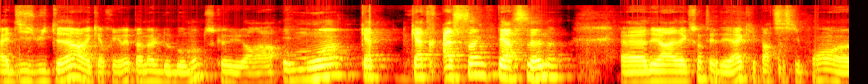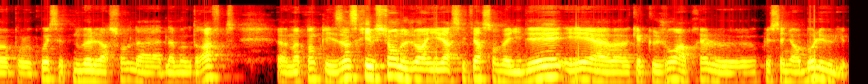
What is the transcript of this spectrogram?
à 18h avec a priori pas mal de beau monde parce qu'il y aura au moins 4, 4 à 5 personnes euh, de la rédaction TDA qui participeront euh, pour le coup à cette nouvelle version de la, de la mock draft. Euh, maintenant que les inscriptions de joueurs universitaires sont validées et euh, quelques jours après le, que le Senior Bowl ait eu lieu.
